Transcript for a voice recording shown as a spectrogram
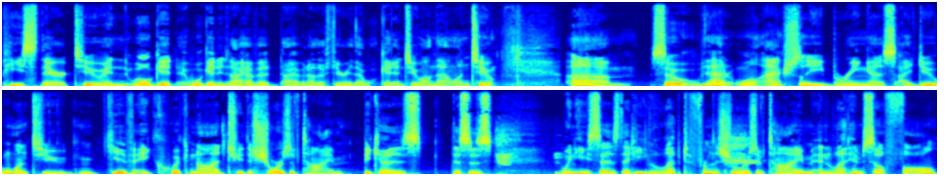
piece there too. And we'll get we'll get into i have a i have another theory that we'll get into on that one too. Um so that will actually bring us i do want to give a quick nod to the shores of time because this is when he says that he leapt from the shores of time and let himself fall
